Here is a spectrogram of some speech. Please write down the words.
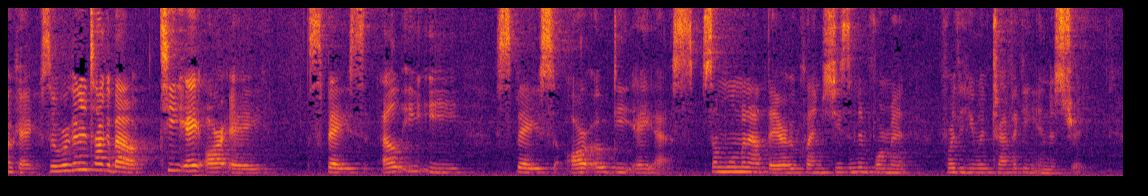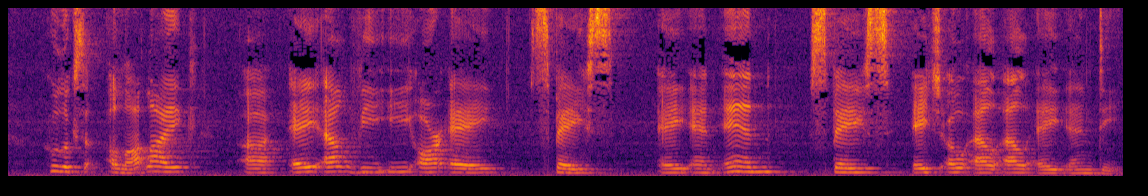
Okay, so we're going to talk about T A R A space L E E space R O D A S. Some woman out there who claims she's an informant for the human trafficking industry, who looks a lot like uh, A L V E R A space A N N space H O L L A N D,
